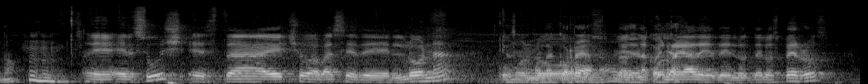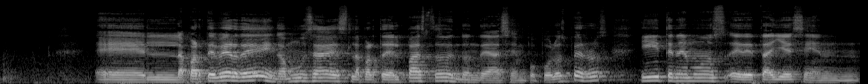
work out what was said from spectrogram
¿no? eh, el sush está hecho a base de lona, Como, la correa, ¿no? La, correa de, de los, de los perros. Eh, la parte verde en gamuza es la parte del pasto en donde hacen popó los perros. Y tenemos eh, detalles en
